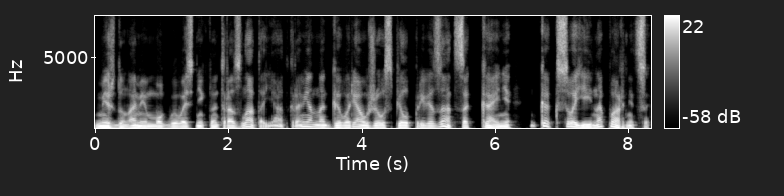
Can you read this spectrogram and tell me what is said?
между нами мог бы возникнуть разлад, а я, откровенно говоря, уже успел привязаться к Кайне, как к своей напарнице.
